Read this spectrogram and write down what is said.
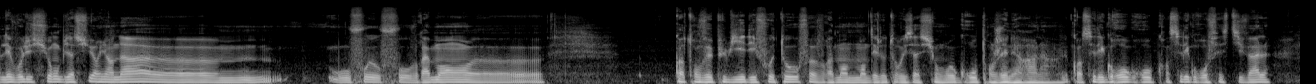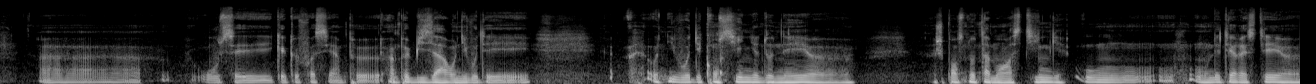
l'évolution, bien sûr, il y en a où il faut, vraiment quand on veut publier des photos, il faut vraiment demander l'autorisation au groupe en général. Hein. Quand c'est des gros groupes, quand c'est des gros festivals, euh, où c'est quelquefois c'est un peu un peu bizarre au niveau des au niveau des consignes données. Euh, je pense notamment à Sting où on, était resté, euh,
